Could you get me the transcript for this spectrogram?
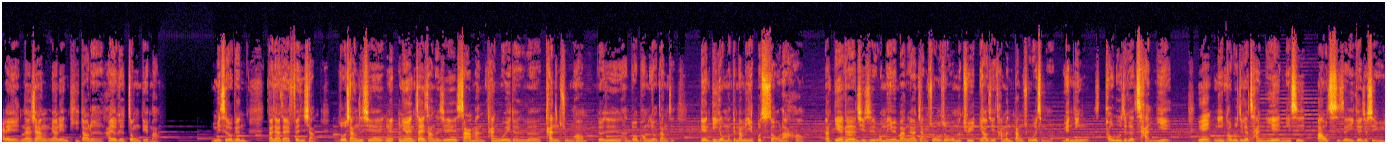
对，那像妙恋提到了，还有个重点嘛，我每次都跟大家在分享，说像这些，因为因为在场的这些萨满摊位的这个摊主哈，就是很多朋友这样子，因为第一个我们跟他们也不熟啦哈。那第二个，其实我们也没办法跟他讲说，说我们去了解他们当初为什么原因投入这个产业，因为你投入这个产业，你是保持着一个就是与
